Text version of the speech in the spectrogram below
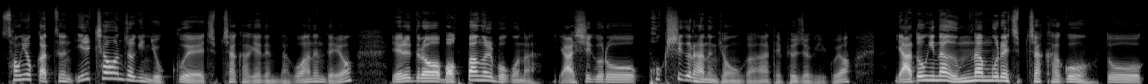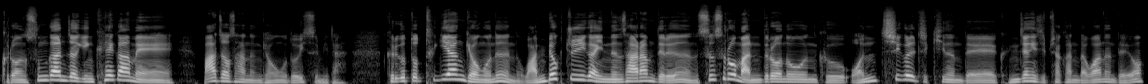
성욕 같은 1차원적인 욕구에 집착하게 된다고 하는데요. 예를 들어 먹방을 보거나 야식으로 폭식을 하는 경우가 대표적이고요. 야동이나 음란물에 집착하고 또 그런 순간적인 쾌감에 빠져 사는 경우도 있습니다. 그리고 또 특이한 경우는 완벽주의가 있는 사람들은 스스로 만들어 놓은 그 원칙을 지키는데 굉장히 집착한다고 하는데요.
